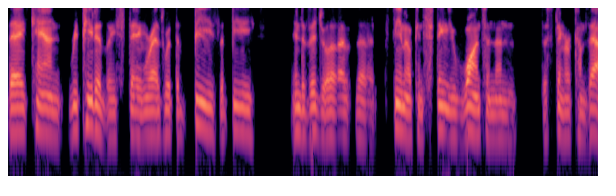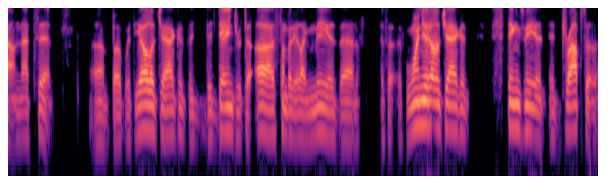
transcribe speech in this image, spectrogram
they can repeatedly sting. Whereas with the bees, the bee individual, uh, the female can sting you once and then the stinger comes out and that's it. Uh, but with yellow jackets, the, the danger to us, somebody like me, is that if, if, if one yellow jacket stings me, it, it drops a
